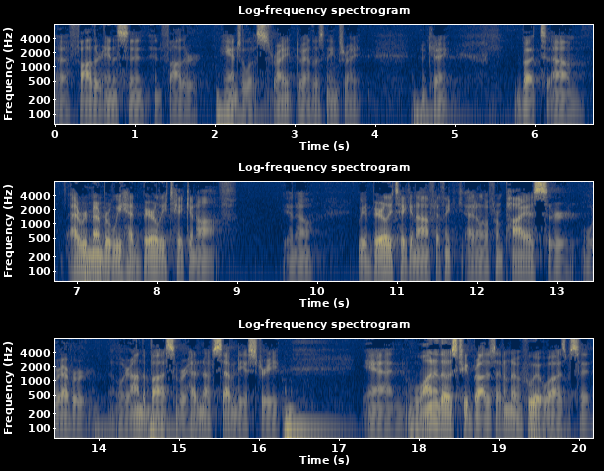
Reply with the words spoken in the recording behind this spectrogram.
uh, Father Innocent and Father Angelus. right? Do I have those names right? Okay. But um, I remember we had barely taken off, you know. We had barely taken off, I think, I don't know, from Pius or wherever. We are on the bus, we are heading up 70th Street. And one of those two brothers, I don't know who it was, but said,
